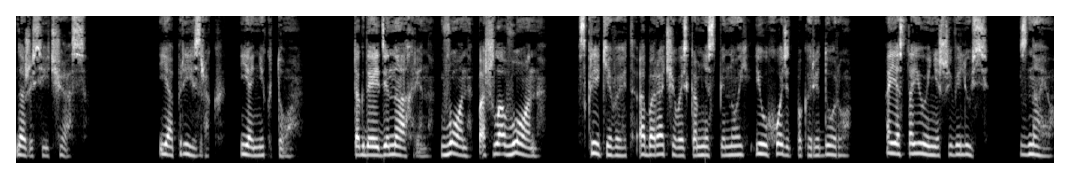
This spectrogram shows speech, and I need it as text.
даже сейчас. Я призрак, я никто. Тогда иди нахрен, вон, пошла вон! Скрикивает, оборачиваясь ко мне спиной и уходит по коридору. А я стою и не шевелюсь. Знаю,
